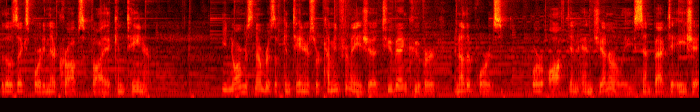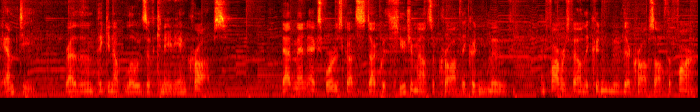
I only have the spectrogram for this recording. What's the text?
for those exporting their crops via container. Enormous numbers of containers were coming from Asia to Vancouver and other ports, were often and generally sent back to Asia empty rather than picking up loads of Canadian crops. That meant exporters got stuck with huge amounts of crop they couldn't move, and farmers found they couldn't move their crops off the farm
